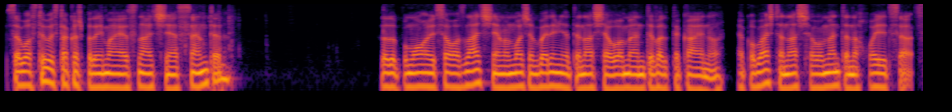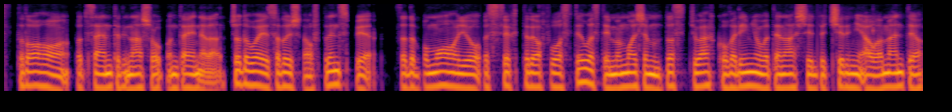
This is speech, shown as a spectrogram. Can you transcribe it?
Ця властивість також приймає значення Center. За допомогою цього значення ми можемо вирівняти наші елементи вертикально. Як ви бачите, наші елементи знаходяться строго по центрі нашого контейнера, що доволі зручно. В принципі, за допомогою ось цих трьох властивостей ми можемо досить легко вирівнювати наші дочірні елементи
